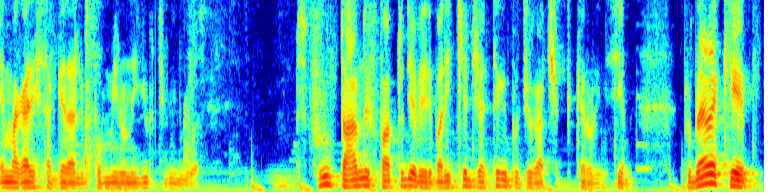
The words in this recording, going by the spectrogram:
e magari staggerarli un po' meno negli ultimi due sfruttando il fatto di avere parecchia gente che può giocarci pick and roll insieme il problema è che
